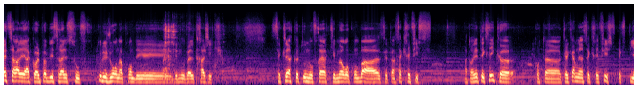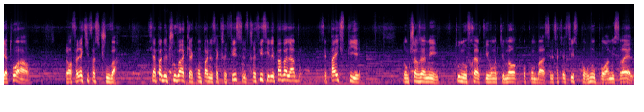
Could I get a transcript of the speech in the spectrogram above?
Et le peuple d'Israël souffre. Tous les jours, on apprend des, des nouvelles tragiques. C'est clair que tous nos frères qui meurent au combat, c'est un sacrifice. Maintenant, il est écrit que quand euh, quelqu'un met un sacrifice expiatoire, alors il fallait qu'il fasse tchouva. S'il n'y a pas de tchouva qui accompagne le sacrifice, le sacrifice, il n'est pas valable. C'est pas expié. Donc, chers amis, tous nos frères qui vont, qui meurent au combat, c'est des sacrifices pour nous, pour Am Israël.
